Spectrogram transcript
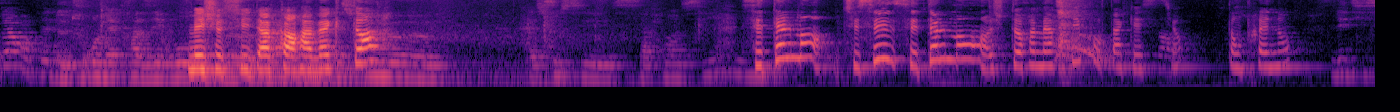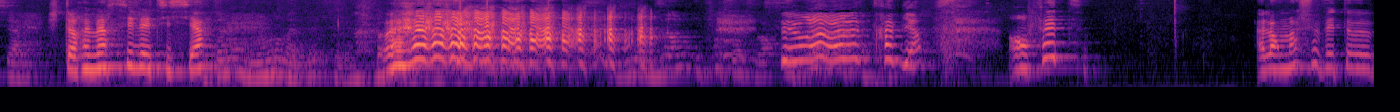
peur, en fait, de tout remettre à zéro. Mais je suis d'accord avec toi. Est-ce que c'est, tellement, tu sais, c'est tellement. Je te remercie pour ta question. Ton prénom Laetitia. Je te remercie, Laetitia. C'est c'est vrai, très bien. En fait, alors moi, je vais te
